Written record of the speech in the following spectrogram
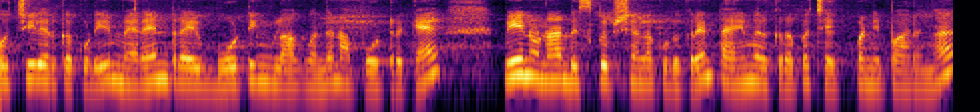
கொச்சியில் இருக்கக்கூடிய மெரைன் ட்ரைவ் போட்டிங் விலாக் வந்து நான் போட்டிருக்கேன். வேணும்னா டிஸ்கிரிப்ஷனில் கொடுக்குறேன். டைம் இருக்கிறப்ப செக் பண்ணி பாருங்கள்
